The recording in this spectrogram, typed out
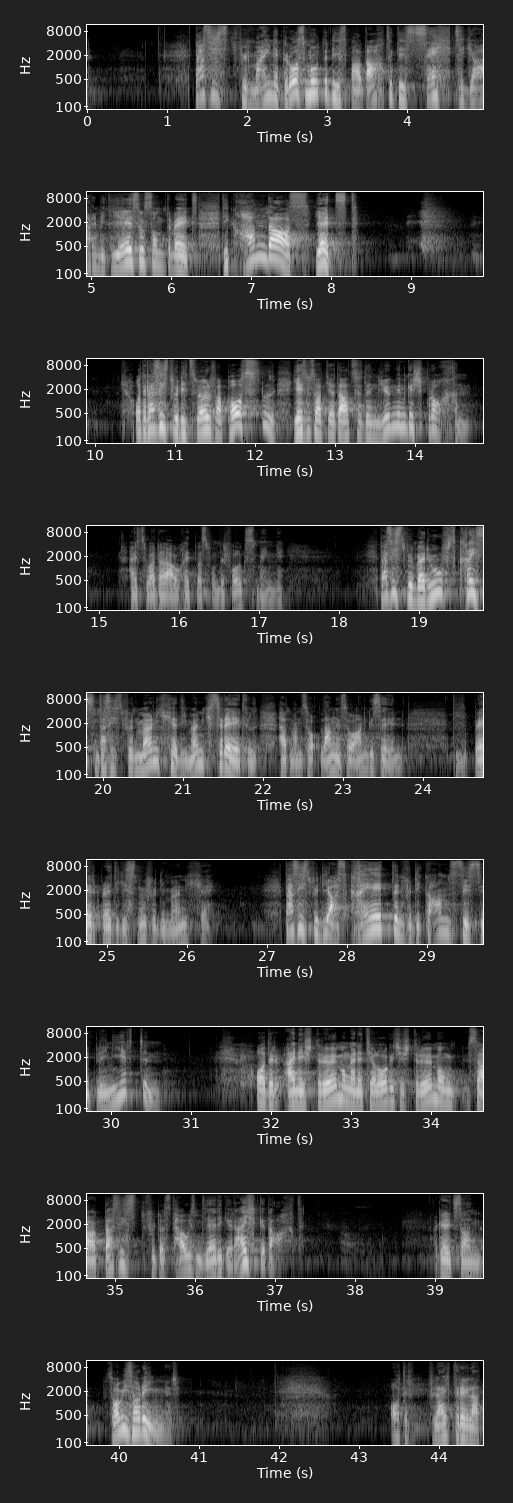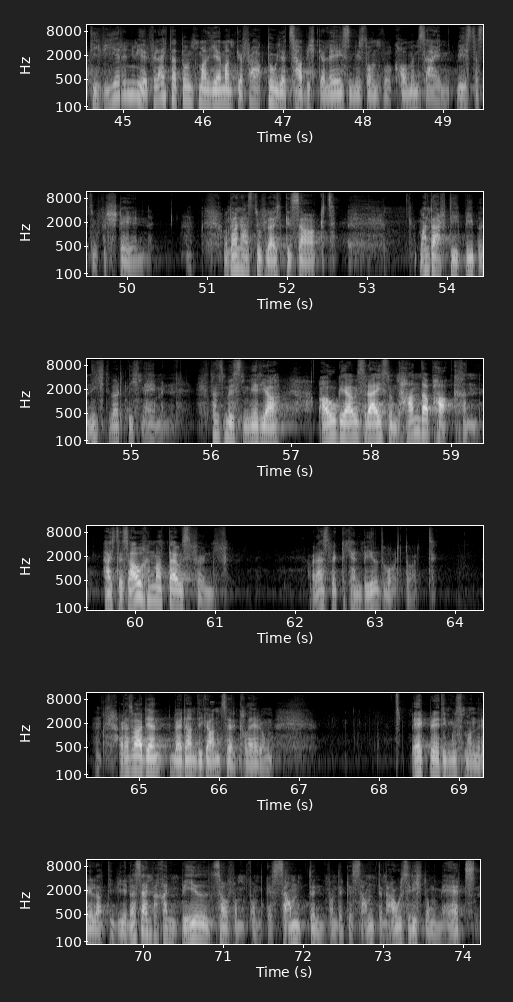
Das ist für meine Großmutter, die ist bald 80, die ist 60 Jahre mit Jesus unterwegs. Die kann das jetzt. Oder das ist für die zwölf Apostel. Jesus hat ja da zu den Jüngern gesprochen. Heißt war da auch etwas von der Volksmenge. Das ist für Berufschristen, das ist für Mönche, die Mönchsregel hat man so lange so angesehen. Die Bergpredigt ist nur für die Mönche. Das ist für die Asketen, für die ganz Disziplinierten. Oder eine Strömung, eine theologische Strömung sagt, das ist für das tausendjährige Reich gedacht. Da geht es dann Sowieso Ringer. Oder vielleicht relativieren wir. Vielleicht hat uns mal jemand gefragt, du, jetzt habe ich gelesen, wir sollen willkommen sein. Wie ist das zu verstehen? Und dann hast du vielleicht gesagt, man darf die Bibel nicht wörtlich nehmen. Sonst müssen wir ja Auge ausreißen und Hand abhacken. Heißt das auch in Matthäus 5. Aber das ist wirklich ein Bildwort dort. Aber das wäre dann die ganze Erklärung. Bergpredigt muss man relativieren. Das ist einfach ein Bild so vom, vom gesamten, von der gesamten Ausrichtung im Herzen.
